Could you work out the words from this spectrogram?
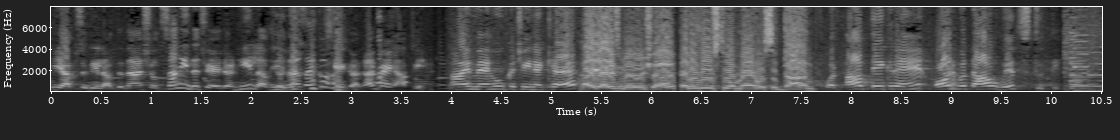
He absolutely loved it. Then I showed Sunny the trailer and he loved it. And I was like, okay, good. I'm very happy. Hi, मैं हूँ कटरीना Kaif. Hi guys, I'm Vishal. Hello दोस्तों, मैं हूँ सिद्धांत. और आप देख रहे हैं और बताओ with स्तुति.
